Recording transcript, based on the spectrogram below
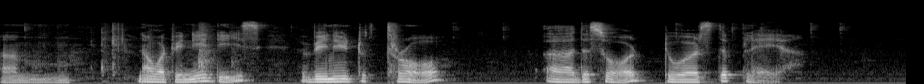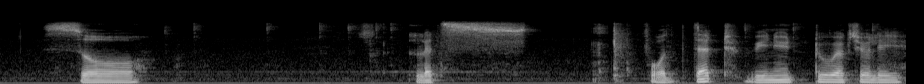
um, now what we need is we need to throw uh, the sword towards the player. So let's for that we need to actually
